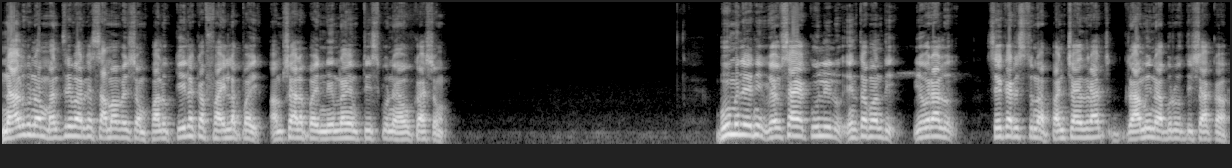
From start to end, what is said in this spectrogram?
నాలుగున మంత్రివర్గ సమావేశం పలు కీలక ఫైళ్ళపై అంశాలపై నిర్ణయం తీసుకునే అవకాశం. భూమి లేని వ్యవసాయ కూలీలు ఎంతమంది? వివరాలు సేకరిస్తున్న పంచాయతీరాజ్ గ్రామీణ అభివృద్ధి శాఖ.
